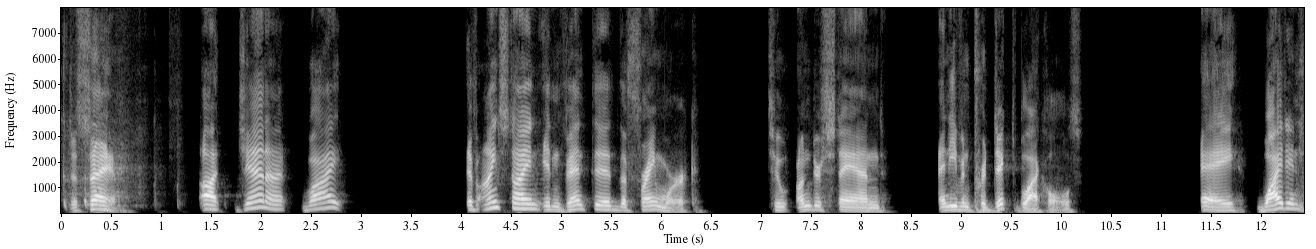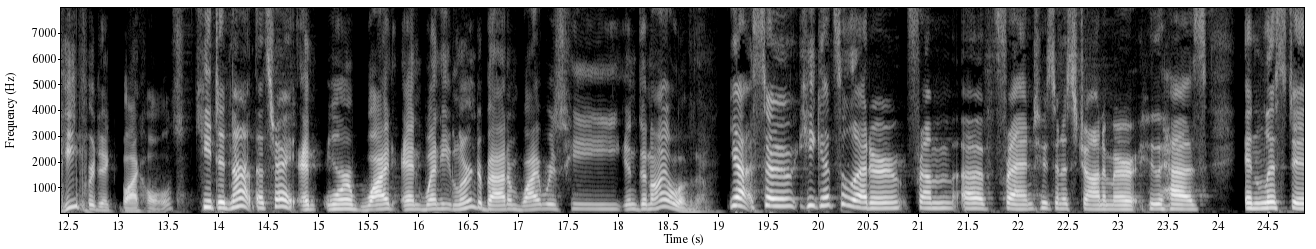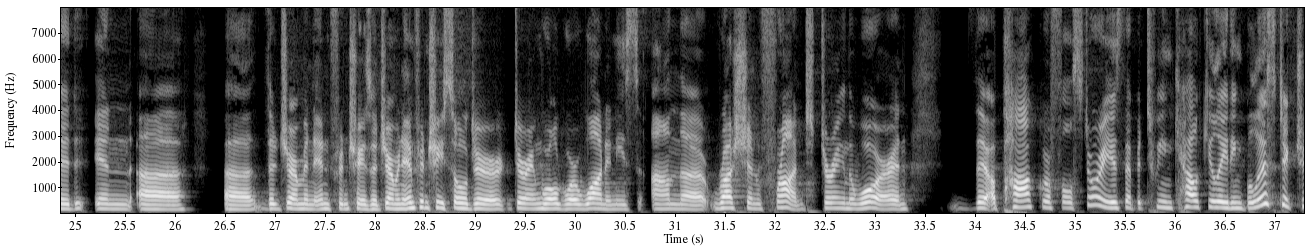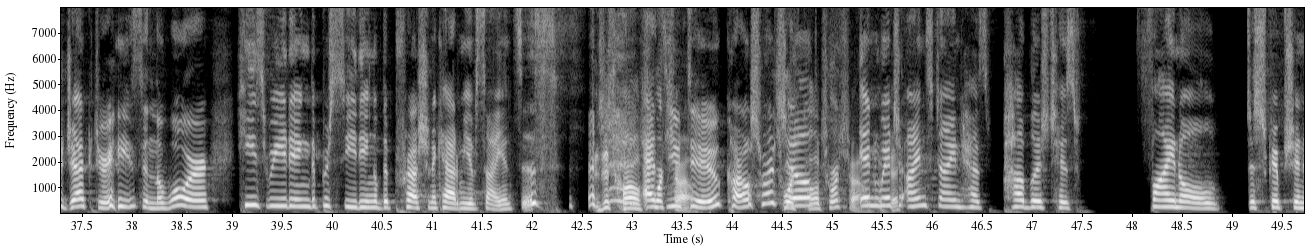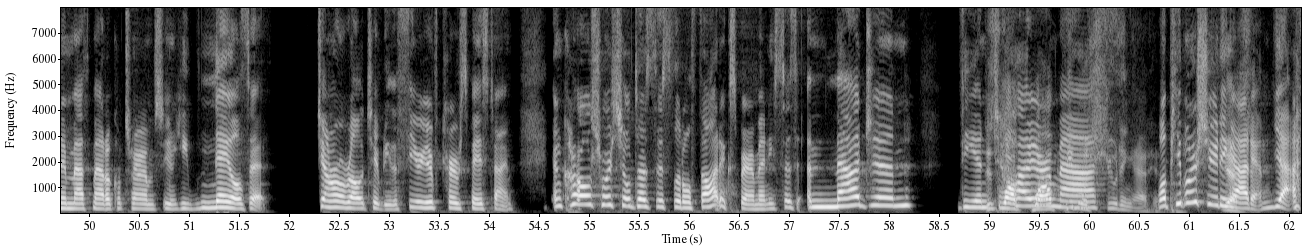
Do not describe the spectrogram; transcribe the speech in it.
Just saying. Uh, Janna, why, if Einstein invented the framework to understand and even predict black holes, A, why didn't he predict black holes? he did not. That's right. And or why and when he learned about them, why was he in denial of them? Yeah, so he gets a letter from a friend who's an astronomer who has enlisted in uh, uh, the German infantry as a German infantry soldier during World War One, and he's on the Russian front during the war. And the apocryphal story is that between calculating ballistic trajectories in the war, he's reading the proceeding of the Prussian Academy of Sciences, Is this Carl Schwarzschild? as you do, Carl Schwarz- Schwarzschild, Carl Schwarzschild, in which. Einstein has published his final description in mathematical terms. You know, he nails it. General relativity, the theory of curved spacetime. And Carl Schwarzschild does this little thought experiment. He says, imagine the is while, entire while people are mass. shooting at him. Well, people are shooting Yes. at him. Yeah.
